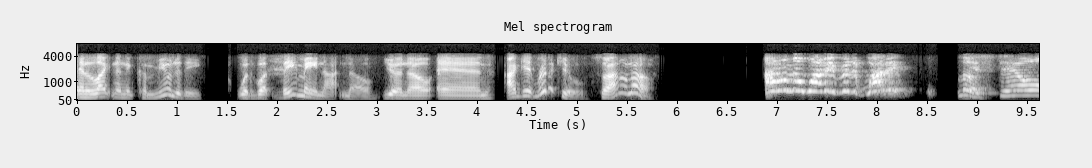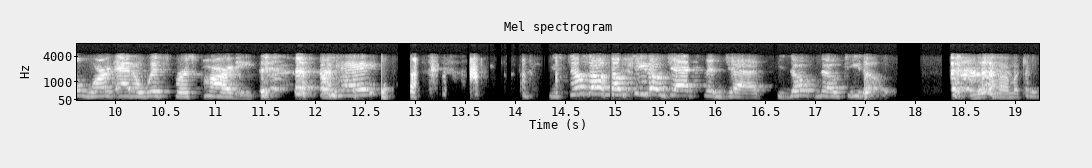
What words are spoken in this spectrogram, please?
enlightening the community with what they may not know. You know, and I get ridiculed, so I don't know. I don't know why they really why they look. You still weren't at a Whispers party, okay? you still don't know Tito Jackson, Jazz. You don't know Tito. Listen, I'm gonna keep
